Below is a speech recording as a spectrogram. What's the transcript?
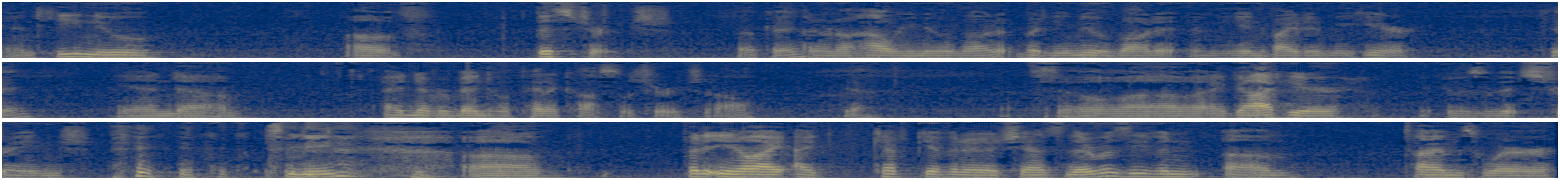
And he knew of this church. Okay. I don't know how he knew about it, but he knew about it, and he invited me here. Okay. And um, I had never been to a Pentecostal church at all. Yeah. So uh, I got here. It was a bit strange to me, um, but you know, I, I kept giving it a chance. And there was even um, times where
